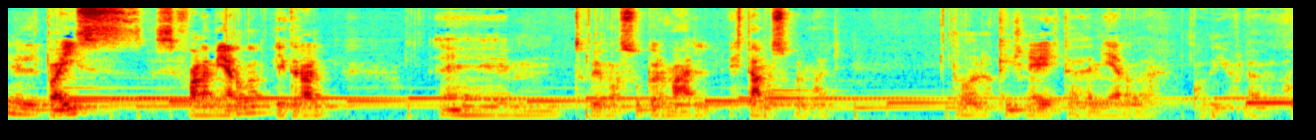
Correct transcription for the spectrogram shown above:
El país se fue a la mierda, literal. Eh, estuvimos súper mal, estamos súper mal. Todos los kirchneristas de mierda, odio, la verdad.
